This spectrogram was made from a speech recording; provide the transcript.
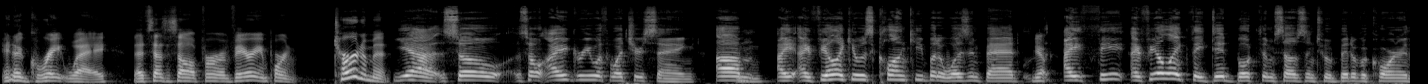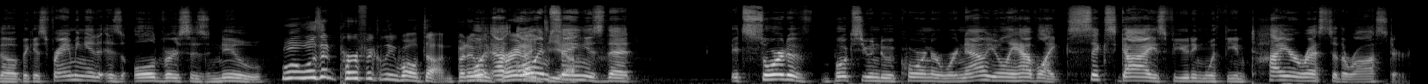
in a great way that sets us up for a very important tournament. Yeah, so so I agree with what you're saying. Um I I feel like it was clunky but it wasn't bad. Yep. I think I feel like they did book themselves into a bit of a corner though because framing it as old versus new. Well, it wasn't perfectly well done, but it Well, was a uh, all idea. I'm saying is that it sort of books you into a corner where now you only have like six guys feuding with the entire rest of the roster.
